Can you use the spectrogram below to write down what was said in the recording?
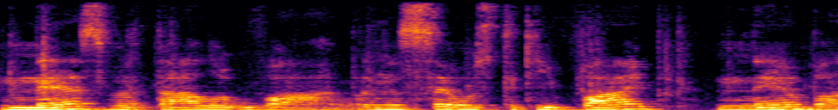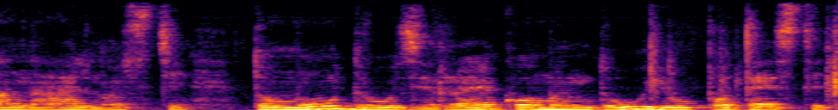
не звертали уваги. Принесе ось такий вайб небанальності. Тому, друзі, рекомендую потестити.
